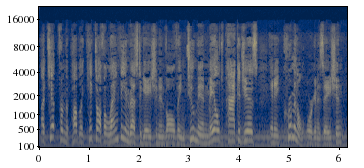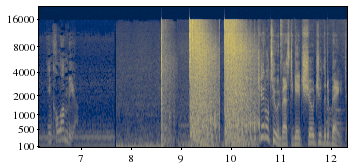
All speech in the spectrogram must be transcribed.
A tip from the public kicked off a lengthy investigation involving two men mailed packages in a criminal organization in Colombia. Channel 2 Investigates showed you the debate.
